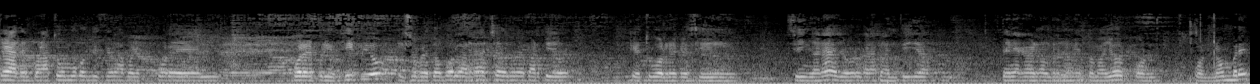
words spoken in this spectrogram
la temporada estuvo muy condicionada por, el, por el principio y sobre todo por la racha de nueve partidos que estuvo el Reque sin ganar. Yo creo que la plantilla tenía que haber dado un rendimiento mayor por, por nombre.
